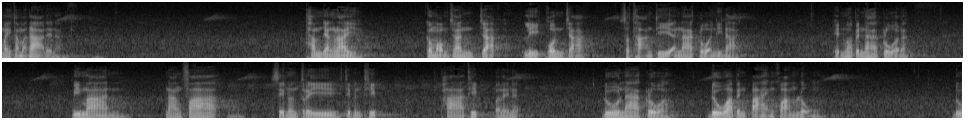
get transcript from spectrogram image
ไม่ธรรมดาเลยนะ ทำอย่างไรกระหม่อมฉันจะหลีกพ้นจากสถานที่อันน่ากลัวนี้ได้ เห็นว่าเป็นน่ากลัวนะ วิมาน นางฟ้า เสียงดนตรีที่เป็นทิพผ้าทิพอะไรเนี่ยดูน่ากลัว ดูว่าเป็นป่าแห่งความหลง ดู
